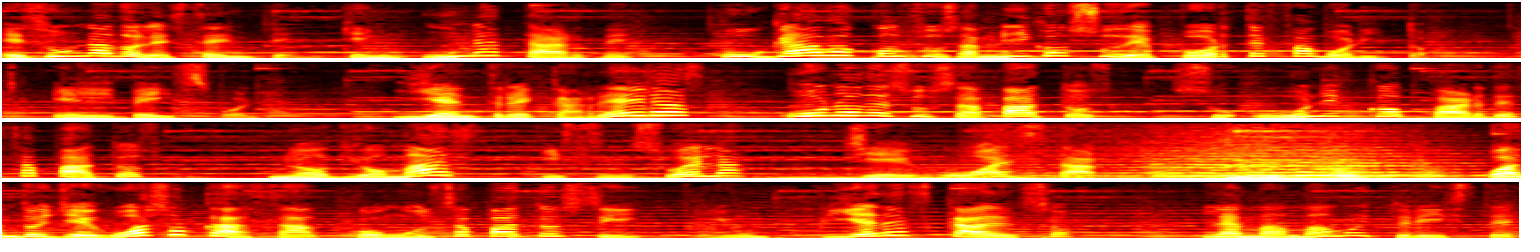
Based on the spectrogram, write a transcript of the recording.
es un adolescente que en una tarde jugaba con sus amigos su deporte favorito, el béisbol. Y entre carreras, uno de sus zapatos, su único par de zapatos, no dio más y sin suela llegó a estar. Cuando llegó a su casa con un zapato así y un pie descalzo, la mamá muy triste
